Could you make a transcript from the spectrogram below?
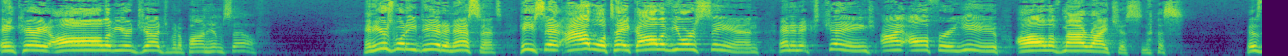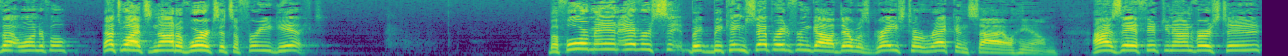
and carried all of your judgment upon himself. And here's what he did in essence He said, I will take all of your sin, and in exchange, I offer you all of my righteousness. Is that wonderful? That's why it's not of works, it's a free gift. Before man ever became separated from God, there was grace to reconcile him. Isaiah 59, verse 2,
